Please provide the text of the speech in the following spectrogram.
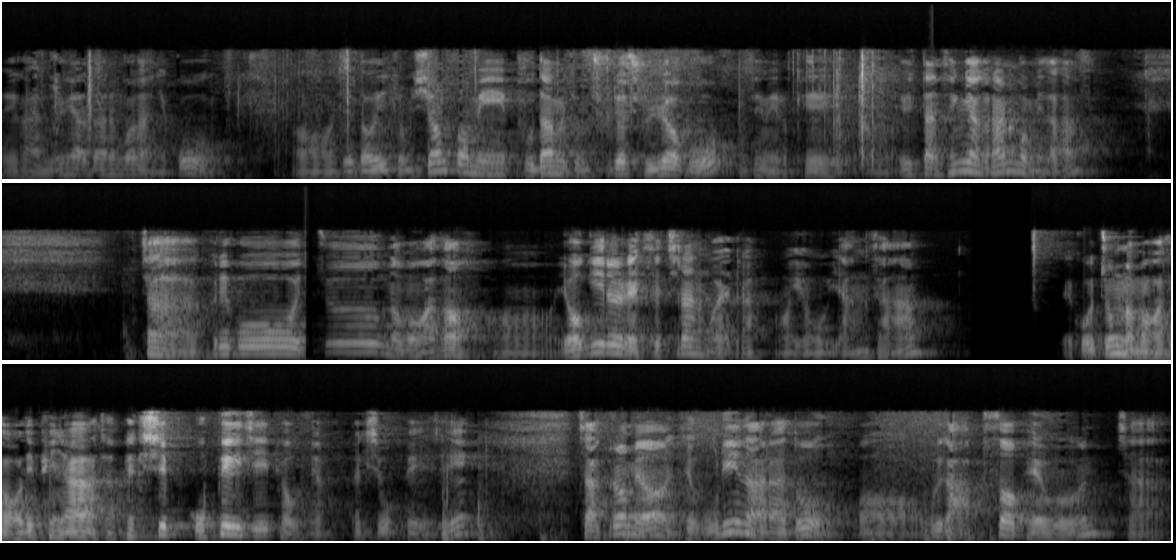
여기가 안 중요하다는 건 아니고, 어, 이제 너희 좀 시험 범위 부담을 좀 줄여주려고 선생님이 이렇게 어, 일단 생략을 하는 겁니다. 자, 그리고 쭉 넘어가서 어, 여기를 X치라는 거야, 얘들아. 어, 요 양상. 그리고 쭉 넘어가서 어디 피냐? 자, 115페이지 펴보세요. 115페이지. 자, 그러면 이제 우리나라도 어, 우리가 앞서 배운 자,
